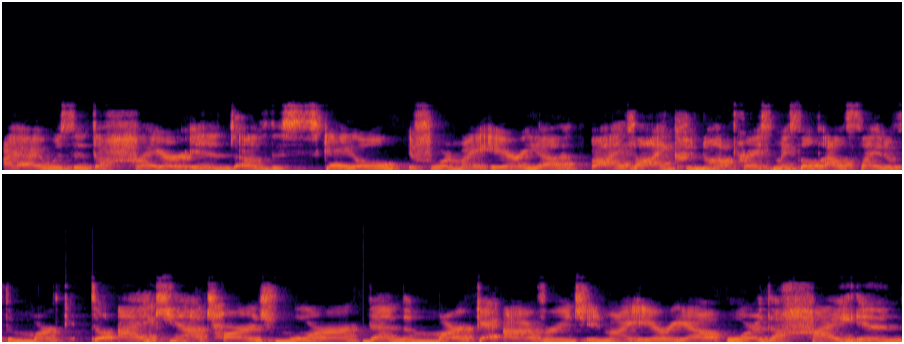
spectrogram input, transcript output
I, I, was at the higher end of the scale for my area, but I thought I could not price myself outside of the market. So I can't charge more than the market average in my area or the high end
